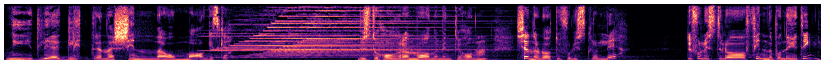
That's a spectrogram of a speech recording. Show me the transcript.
nydelige, glitrende, skinnende og magiske. Hvis du holder en månemynt i hånden, kjenner du at du får lyst til å le. Du får lyst til å finne på nye ting.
